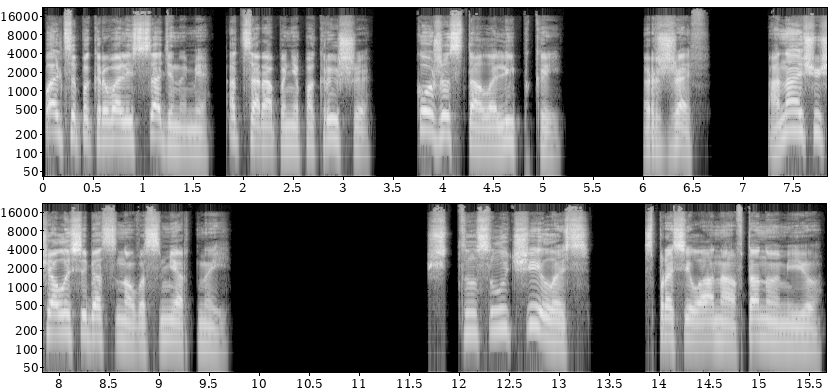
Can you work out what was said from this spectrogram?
пальцы покрывались ссадинами от царапания по крыше, кожа стала липкой. Ржавь. Она ощущала себя снова смертной. «Что случилось?» — спросила она автономию.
